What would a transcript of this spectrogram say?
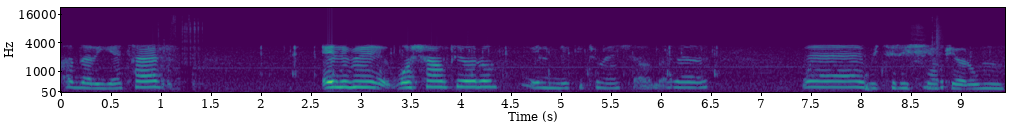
Kadar yeter. Elimi boşaltıyorum. Elimdeki tüm eşyaları. Ve bitiriş yapıyorum.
